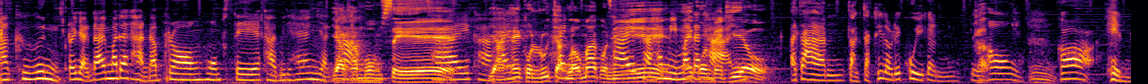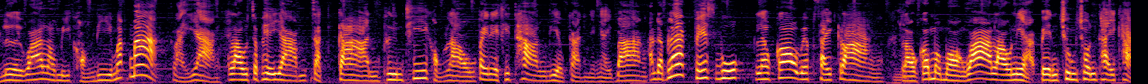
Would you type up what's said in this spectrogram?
มากขึ้น เราอยากได้มาตรฐานรับรองโฮมสเตย์ค่ะพี่แท่งอยากอยากได้ทำโฮมสเตย์ใช่ค่ะอยากให้คนรู้จักเรามากกว่านี้ใช่ค่ะให้มีมาตรฐานคนไปเที่ยว อาจารย์หลังจากที่เราได้คุยกันในครับห้องอืมก็เห็นเลยว่าเรามีของดีมาก ๆ หลายอย่าง เราจะพยายามจัดการพื้นที่ของเราไปในทิศทางเดียวกันยังไงบ้าง อันดับแรก Facebook แล้วก็เว็บไซต์กลาง เราก็มามองว่าเราเนี่ยเป็นชุมชนไทยขา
